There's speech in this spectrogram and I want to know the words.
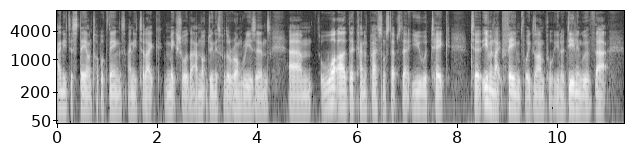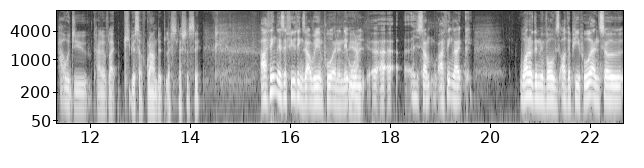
I need to stay on top of things. I need to like make sure that I'm not doing this for the wrong reasons. Um, what are the kind of personal steps that you would take to even like fame, for example, you know, dealing with that? How would you kind of like keep yourself grounded? Let's let's just say. I think there's a few things that are really important, and they Yeah. all uh, uh, uh, some. I think like one of them involves other people, and so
